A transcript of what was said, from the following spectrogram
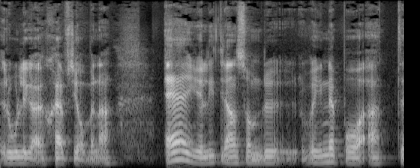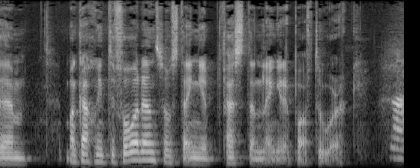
roliga chefsjobben är ju lite grann som du var inne på att eh, man kanske inte får den som stänger festen längre på after work. Nej.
